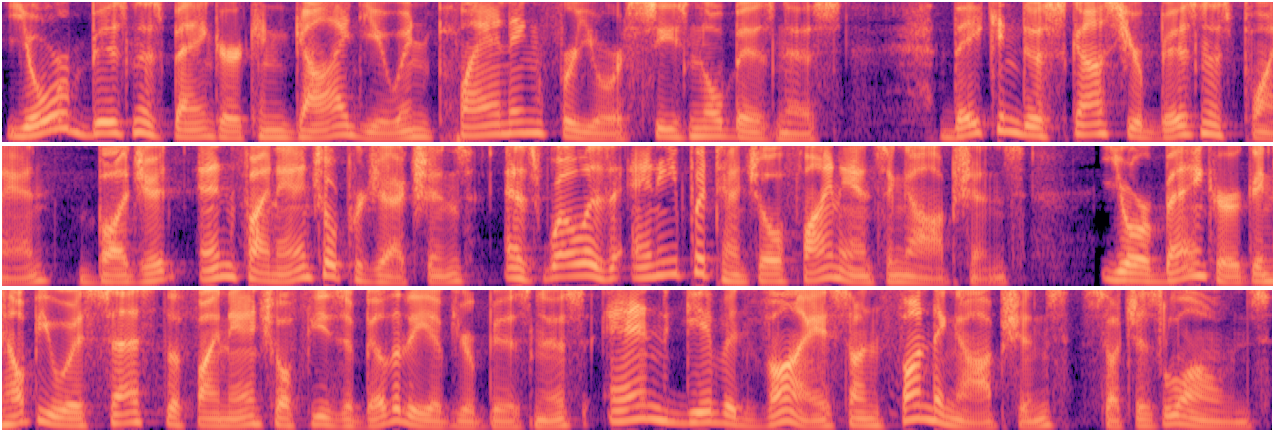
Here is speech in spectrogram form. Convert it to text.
Your business banker can guide you in planning for your seasonal business. They can discuss your business plan, budget, and financial projections, as well as any potential financing options. Your banker can help you assess the financial feasibility of your business and give advice on funding options such as loans.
